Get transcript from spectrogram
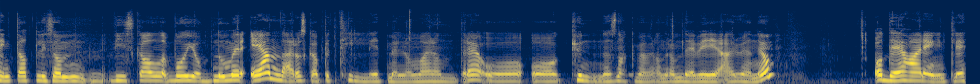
tenkt at liksom vi skal, Vår jobb nummer én det er å skape tillit mellom hverandre og, og, kunne snakke med hverandre om det vi er uenige om. Og det har egentlig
